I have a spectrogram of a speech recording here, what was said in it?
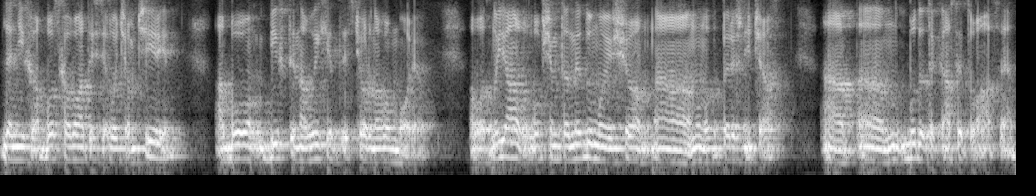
для них або сховатися в Очамчирі, або бігти на вихід із Чорного моря. От. Ну я, в общем-то, не думаю, що ну, на теперішній час а, буде така ситуація.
